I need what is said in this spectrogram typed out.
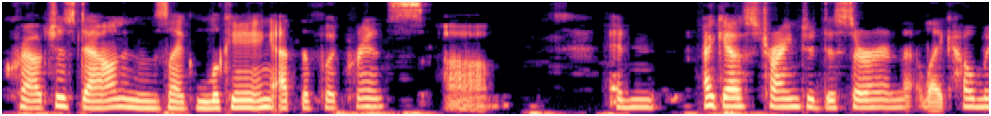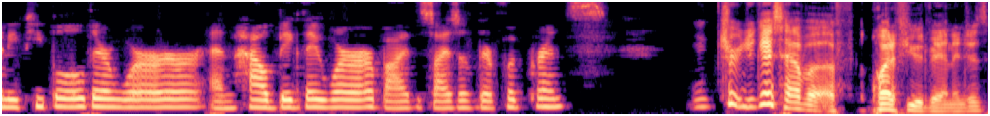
crouches down and is like looking at the footprints, um, and I guess trying to discern like how many people there were and how big they were by the size of their footprints. Sure, you guys have a, a- quite a few advantages.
